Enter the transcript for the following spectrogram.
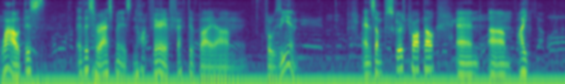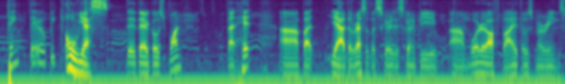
wow, this this harassment is not very effective by um, Frozean. And some Scourge prop out, and um, I think there'll be. Oh yes, th there goes one that hit, uh, but yeah, the rest of the Scourge is going to be um, warded off by those Marines.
